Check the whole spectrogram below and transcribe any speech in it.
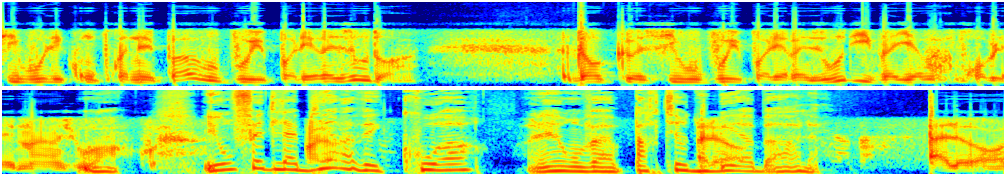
si vous les comprenez pas, vous pouvez pas les résoudre. Donc, euh, si vous pouvez pas les résoudre, il va y avoir problème un jour. Ouais. quoi. Et on fait de la bière avec quoi? Allez, On va partir du Alors, B.A.B.A. là. Alors,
